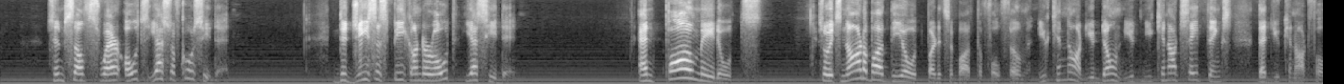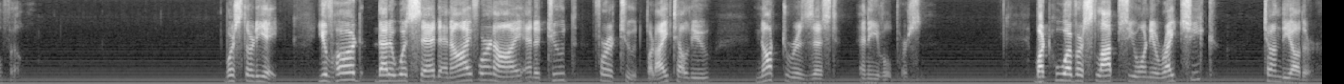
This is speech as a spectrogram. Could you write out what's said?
himself swear oaths? Yes, of course he did. Did Jesus speak under oath? Yes, he did. And Paul made oaths. So it's not about the oath, but it's about the fulfillment. You cannot, you don't, you, you cannot say things that you cannot fulfill. Verse 38. You've heard that it was said, an eye for an eye and a tooth for a tooth. But I tell you not to resist an evil person. But whoever slaps you on your right cheek, turn the other.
